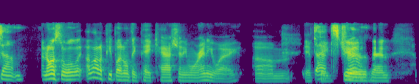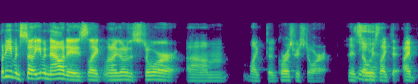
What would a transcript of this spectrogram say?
But um, and also, a lot of people I don't think pay cash anymore anyway. Um, if That's they do, true. then. But even so, even nowadays, like when I go to the store, um, like the grocery store, it's always like that. I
